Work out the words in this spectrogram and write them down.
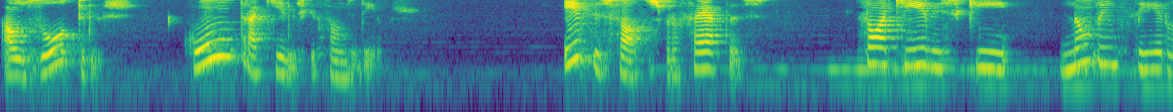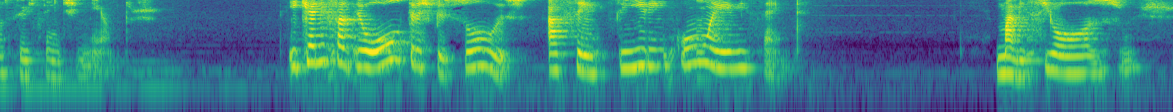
aos outros contra aqueles que são de Deus. Esses falsos profetas são aqueles que não venceram seus sentimentos e querem fazer outras pessoas a sentirem como eles sentem. Maliciosos,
